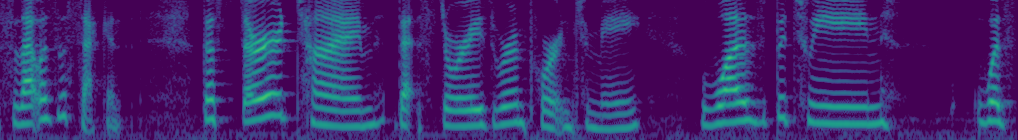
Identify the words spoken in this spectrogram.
So that was the second. The third time that stories were important to me was between was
